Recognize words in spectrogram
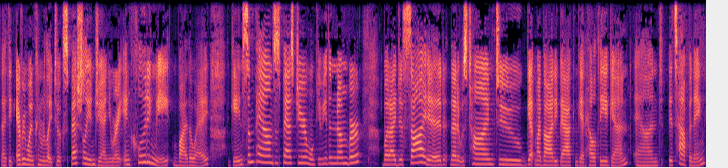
that I think everyone can relate to, especially in January including me, by the way. I gained some pounds this past year. Won't give you the number, but I decided that it was time to get my body back and get healthy again. And it's happening,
